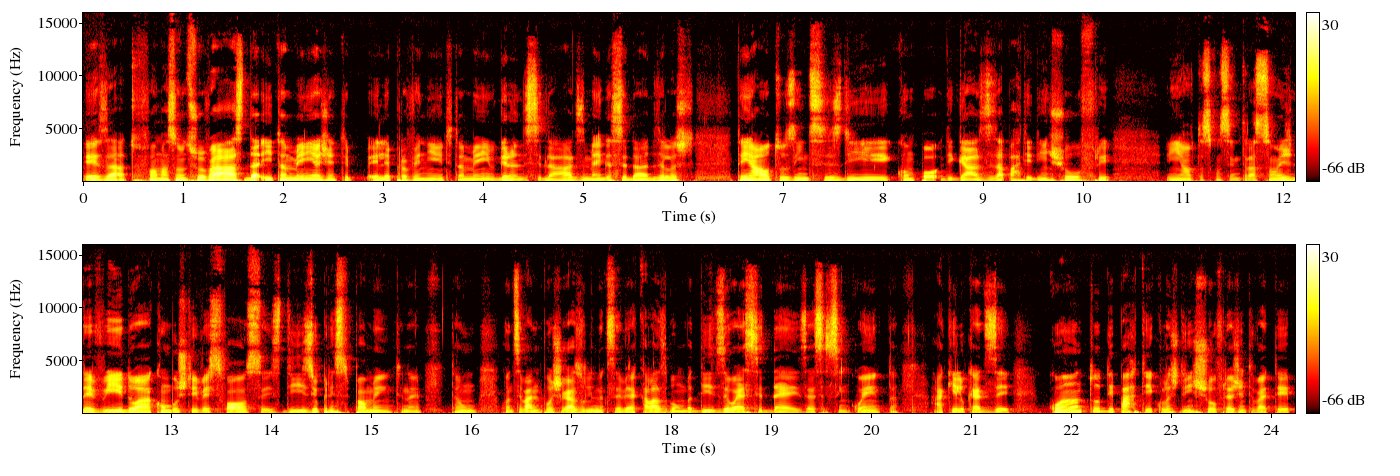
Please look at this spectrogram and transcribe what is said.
Exato, formação de chuva ácida e também a gente, ele é proveniente também, grandes cidades, megacidades, elas têm altos índices de, de gases a partir de enxofre em altas concentrações devido a combustíveis fósseis, diesel principalmente, né? Então, quando você vai no posto de gasolina que você vê aquelas bombas diesel S10, S50, aquilo quer dizer quanto de partículas de enxofre a gente vai ter,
